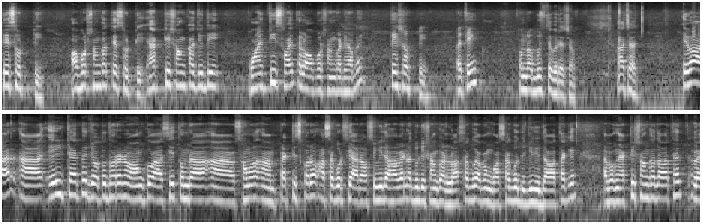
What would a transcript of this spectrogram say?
তেষট্টি। অপর সংখ্যা তেষট্টি। একটি সংখ্যা যদি পঁয়ত্রিশ হয়, তাহলে অপর সংখ্যাটি হবে তেষট্টি। আই থিঙ্ক তোমরা বুঝতে পেরেছ। আচ্ছা এবার এই টাইপের যত ধরনের অঙ্ক আছে, তোমরা প্র্যাকটিস করো। আশা করছি আর অসুবিধা হবে না। দুটি সংখ্যার লসাগু এবং গসাগু যদি দেওয়া থাকে এবং একটি সংখ্যা দেওয়া থাকে, তাহলে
